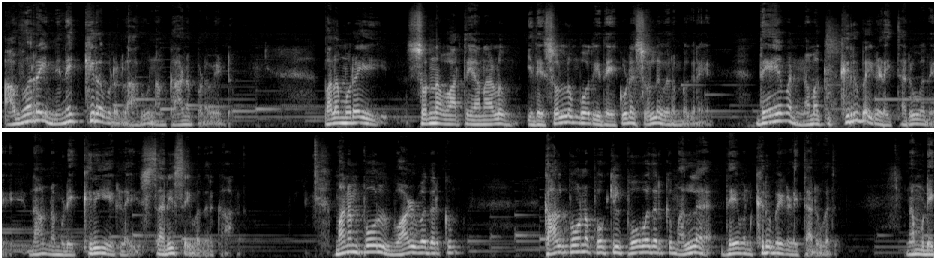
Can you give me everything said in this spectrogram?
அவரை நினைக்கிறவர்களாகவும் நாம் காணப்பட வேண்டும். பலமுறை சொன்ன வார்த்தையானாலும் இதை சொல்லும்போது இதை கூட சொல்ல விரும்புகிறேன். தேவன் நமக்கு கிருபைகளை தருவதே நாம் நம்முடைய கிரியைகளை சரி செய்வதற்காக. மனம் போல் வாழ்வதற்கும் கால் போன போக்கில் போவதற்கும் அல்ல தேவன் கிருபைகளை தருவது. நம்முடைய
